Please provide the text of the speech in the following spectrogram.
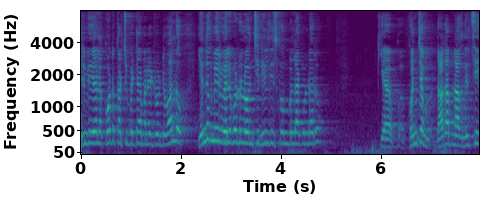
ఎనిమిది వేల కోట్లు ఖర్చు పెట్టామనేటువంటి వాళ్ళు ఎందుకు మీరు వెలుగొండలోంచి నీళ్ళు తీసుకొని లేకుండారు కొంచెం దాదాపు నాకు తెలిసి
